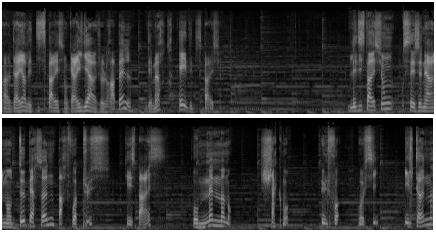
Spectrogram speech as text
euh, derrière les disparitions, car il y a, je le rappelle, des meurtres et des disparitions. Les disparitions, c'est généralement deux personnes, parfois plus, qui disparaissent au même moment, chaque mois. Une fois aussi, Hilton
